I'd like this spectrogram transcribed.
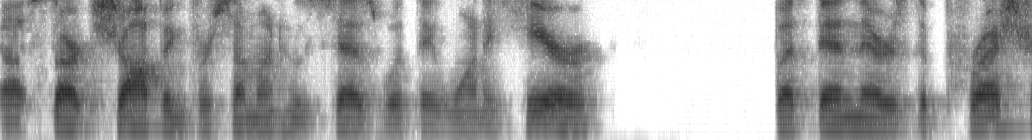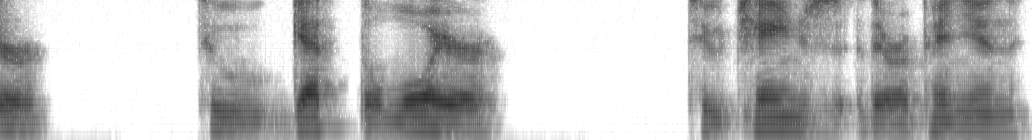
uh, start shopping for someone who says what they want to hear. But then there's the pressure to get the lawyer to change their opinion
